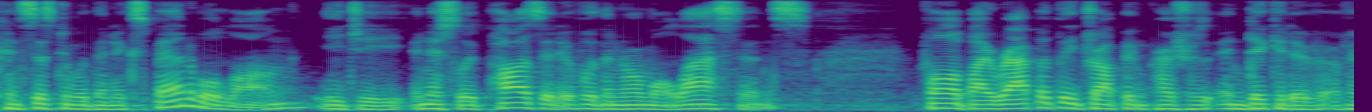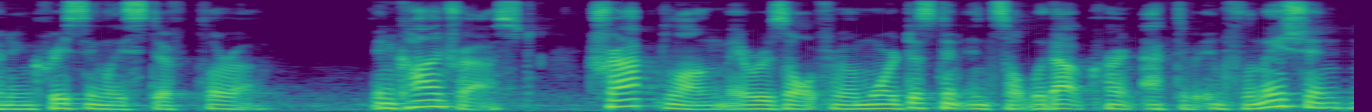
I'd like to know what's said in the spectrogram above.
consistent with an expandable lung, e.g., initially positive with a normal elastance, followed by rapidly dropping pressures indicative of an increasingly stiff pleura. In contrast, trapped lung may result from a more distant insult without current active inflammation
